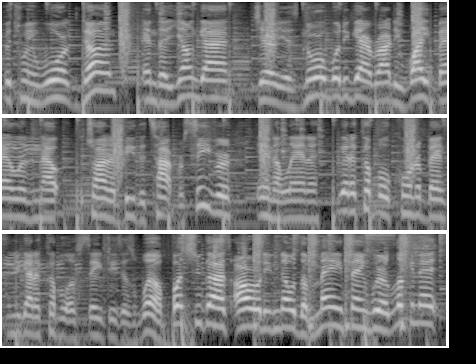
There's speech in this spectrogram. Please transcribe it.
between Warrick Dunn and the young guy, Jerious Norwood. You got Roddy White battling out to try to be the top receiver in Atlanta. You got a couple of cornerbacks and you got a couple of safeties as well. But you guys already know the main thing we're looking at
